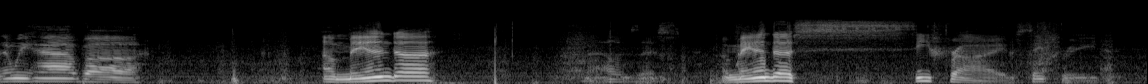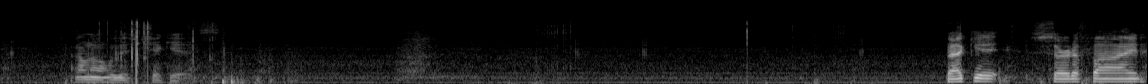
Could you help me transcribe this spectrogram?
And then we have uh, Amanda. What the hell is this? Amanda Seyfried. Seyfried. I don't know who this chick is. Beckett, certified.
